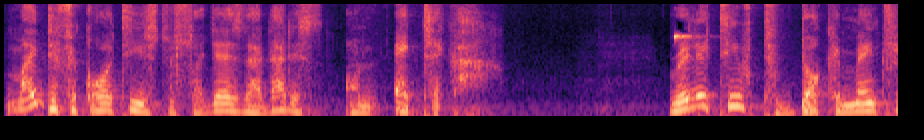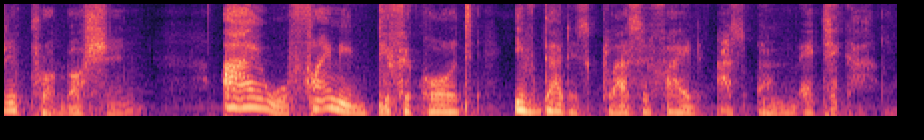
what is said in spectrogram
my difficulty is to suggest that that is unethical. Relative to documentary production, I will find it difficult if that is classified as unethical.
